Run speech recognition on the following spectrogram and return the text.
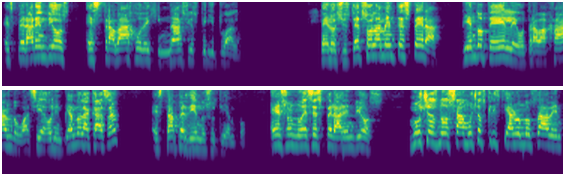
Esperar en Dios es trabajo de gimnasio espiritual. Pero si usted solamente espera viendo tele o trabajando o, así, o limpiando la casa, está perdiendo su tiempo. Eso no es esperar en Dios. Muchos, no saben, muchos cristianos no saben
